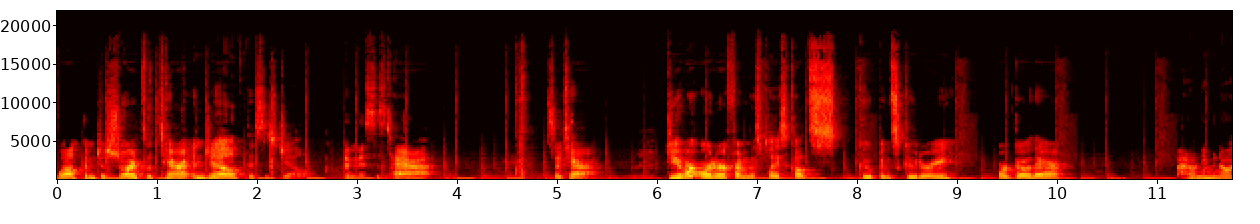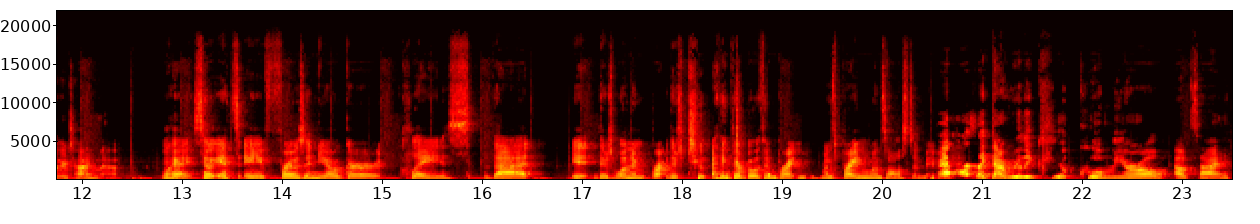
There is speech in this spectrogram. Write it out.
Welcome to Shorts with Tara and Jill. This is Jill. And this is Tara. So, Tara, do you ever order from this place called Scoop and Scootery or go there? I don't even know what you're talking about. Okay, so it's a frozen yogurt place that it, there's one in Brighton. There's two. I think they're both in Brighton. One's Brighton, one's Allston. Maybe yeah, it has like that really cute, cool mural outside.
